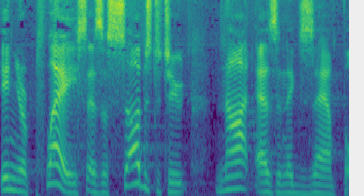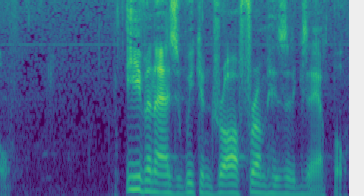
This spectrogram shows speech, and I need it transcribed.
in your place as a substitute, not as an example, even as we can draw from his example.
